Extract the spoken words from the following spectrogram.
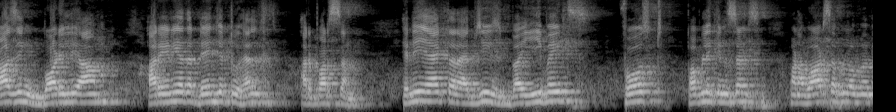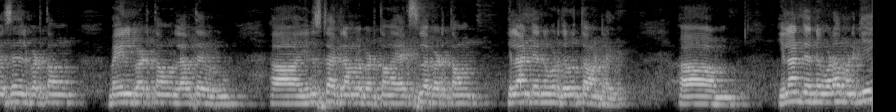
causing bodily harm or any other danger to health or person any act or abuse by emails post public insults మన వాట్సాప్లో మెసేజ్లు పెడతాం మెయిల్ పెడతాం లేకపోతే ఇన్స్టాగ్రామ్లో పెడతాం ఎక్స్లో పెడతాం ఇలాంటివన్నీ కూడా దొరుకుతూ ఉంటాయి ఇలాంటివన్నీ కూడా మనకి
